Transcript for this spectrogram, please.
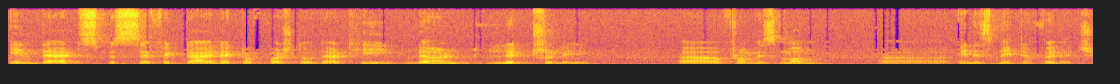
in that specific dialect of Pashto that he learned literally uh, from his mum uh, in his native village.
